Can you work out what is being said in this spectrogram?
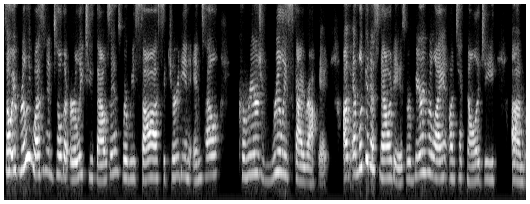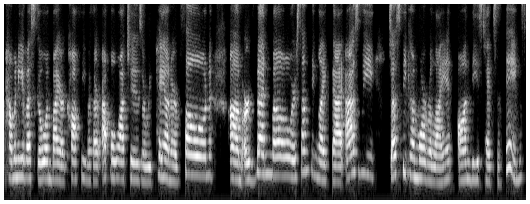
So it really wasn't until the early 2000s where we saw security and intel careers really skyrocket. Um, and look at us nowadays. We're very reliant on technology. Um, how many of us go and buy our coffee with our Apple Watches or we pay on our phone um, or Venmo or something like that? As we just become more reliant on these types of things,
